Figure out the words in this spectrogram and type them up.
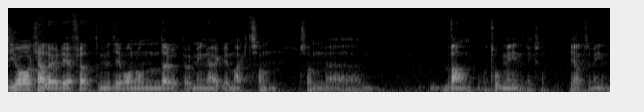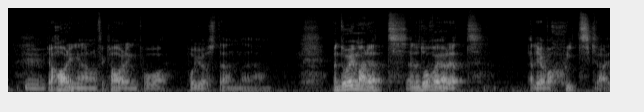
jag kallar det för att det var någon där uppe, min högre makt, som, som eh, vann och tog mig in. Liksom, hjälpte mig in. Jag har ingen annan förklaring på, på just den. Eh. Men då är man rätt, eller då var jag rätt, eller jag var skitskraj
